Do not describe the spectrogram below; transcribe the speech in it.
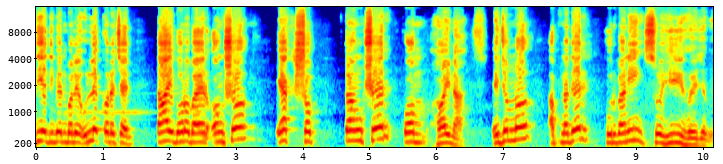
দিয়ে দিবেন বলে উল্লেখ করেছেন। তাই বড় ভাইয়ের অংশ এক সপ্তাংশের কম হয় না। এই জন্য আপনাদের কুরবানি সহি হয়ে যাবে।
